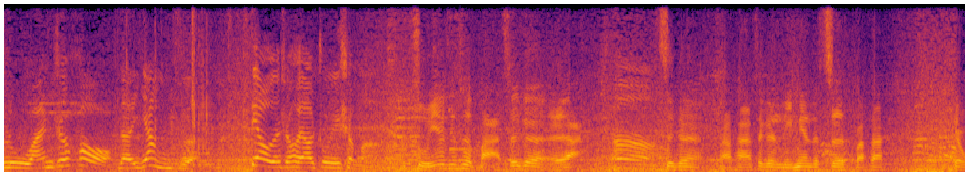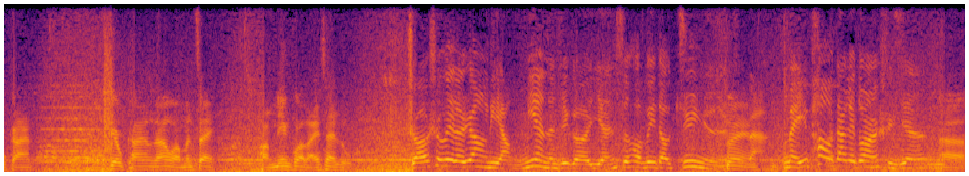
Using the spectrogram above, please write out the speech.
卤完之后的样子。吊的时候要注意什么？主要就是把这个鹅啊，嗯，这个把它这个里面的汁把它钓干，钓干，然后我们再反面过来再卤。主要是为了让两面的这个颜色和味道均匀，是吧？每一泡大概多长时间？啊，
